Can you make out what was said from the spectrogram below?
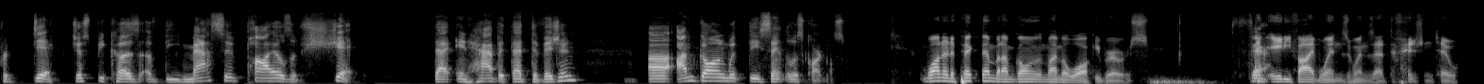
predict just because of the massive piles of shit that inhabit that division. Uh, I'm going with the St. Louis Cardinals. Wanted to pick them, but I'm going with my Milwaukee Brewers. I think 85 wins wins that division too.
